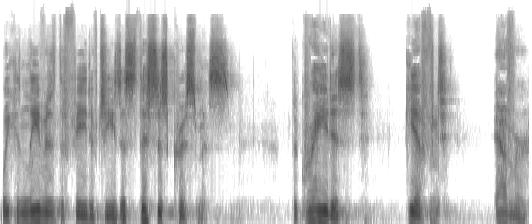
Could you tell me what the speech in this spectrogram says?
we can leave it at the feet of Jesus. This is Christmas, the greatest gift ever.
